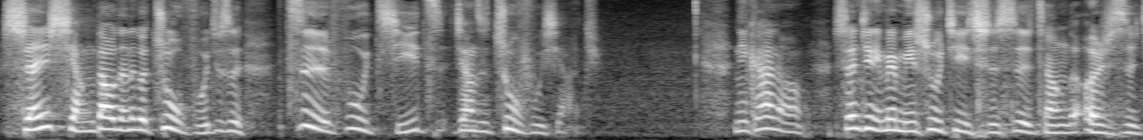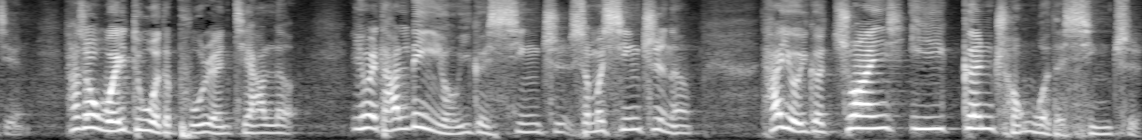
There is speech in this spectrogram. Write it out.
神想到的那个祝福就是自父及子这样子祝福下去。你看哦，圣经里面民数记十四章的二十四节，他说：“唯独我的仆人迦勒，因为他另有一个心智，什么心智呢？”他有一个专一跟从我的心智，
